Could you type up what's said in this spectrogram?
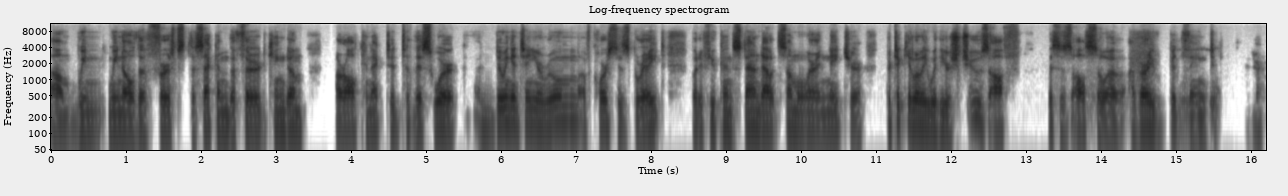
Um, we, we know the first, the second, the third kingdom are all connected to this work. Doing it in your room, of course, is great, but if you can stand out somewhere in nature, particularly with your shoes off, this is also a, a very good thing to consider.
